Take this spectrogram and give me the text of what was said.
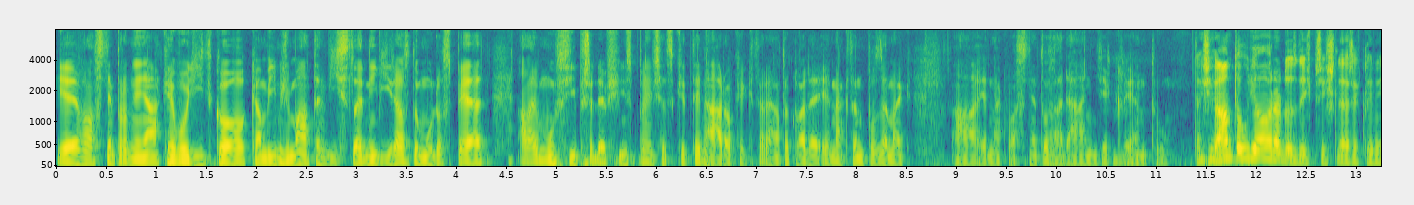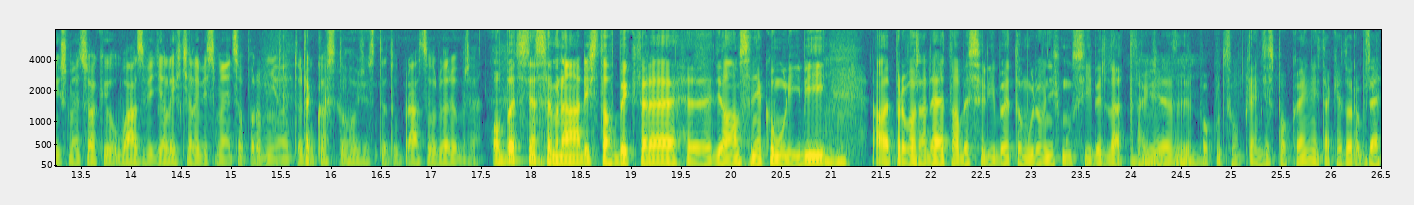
je vlastně pro mě nějaké vodítko, kam vím, že má ten výsledný výraz domů dospět, ale musí především splnit všechny ty nároky, které na to klade jednak ten pozemek a jednak vlastně to zadání těch klientů. Takže vám to udělalo radost, když přišli a řekli, my jsme něco taky u vás viděli, chtěli bychom něco podobného. Je to tak důkaz toho, že jste tu práci odvedli dobře. Obecně jsem rád, když stavby, které eh, dělám, se někomu líbí, mm-hmm. ale prvořadé je to, aby se líbilo tomu, kdo v nich musí bydlet. Mm-hmm. Takže mhm. pokud jsou klienti spokojení, tak je to dobře.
